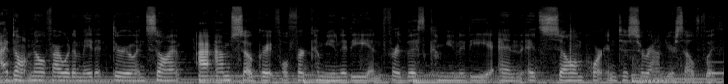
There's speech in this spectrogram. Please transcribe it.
I don't know if I would have made it through. And so I'm, I, am i am so grateful for community and for this community. And it's so important to surround yourself with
